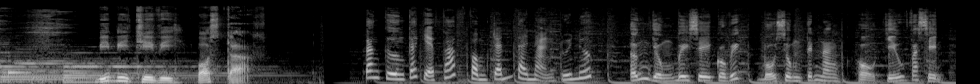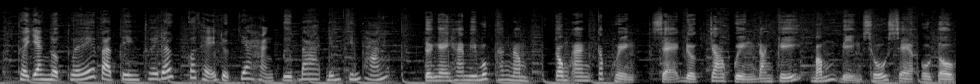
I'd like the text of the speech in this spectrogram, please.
BBTV Postcard Tăng cường các giải pháp phòng tránh tai nạn đuối nước. Ứng dụng BC Covid bổ sung tính năng hộ chiếu vaccine. Thời gian nộp thuế và tiền thuê đất có thể được gia hạn từ 3 đến 9 tháng. Từ ngày 21 tháng 5, công an cấp huyện sẽ được trao quyền đăng ký bấm biển số xe ô tô.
